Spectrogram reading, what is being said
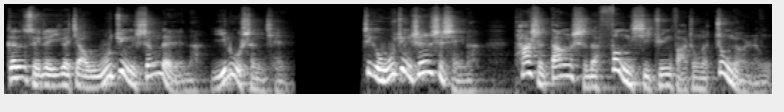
跟随着一个叫吴俊生的人呢，一路升迁。这个吴俊生是谁呢？他是当时的奉系军阀中的重要人物。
